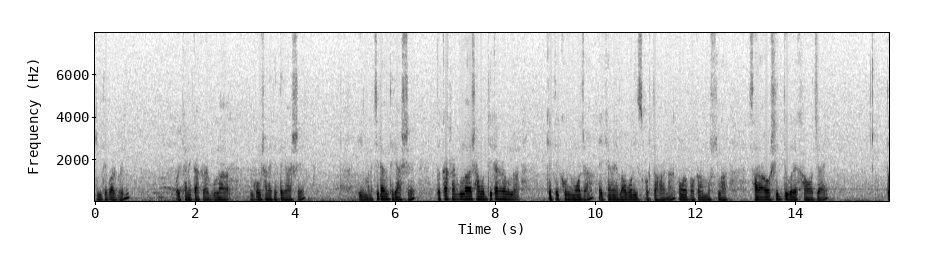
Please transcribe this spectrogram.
কিনতে পারবেন। ওইখানে কাঁকড়াগুলা গোলশান একের থেকে আসে। এই মানে চিটাং থেকে আসে। তো কাঁকড়াগুলা, সামুদ্রিক কাঁকড়াগুলা খেতে খুবই মজা। এখানে লবণ ইউজ করতে হয় না। কোনো প্রকার মশলা ছাড়াও সিদ্ধ করে খাওয়া যায়। তো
